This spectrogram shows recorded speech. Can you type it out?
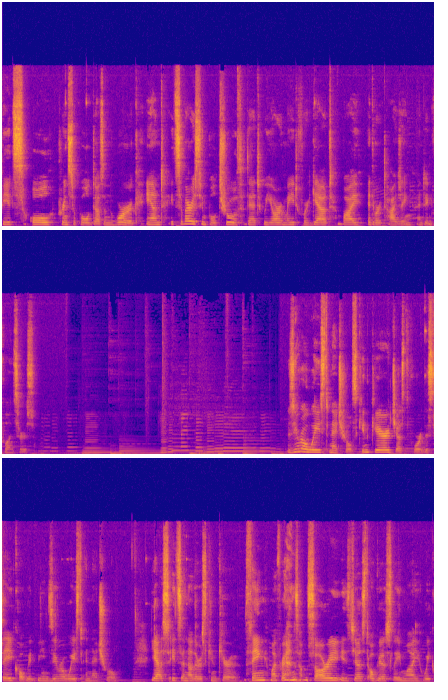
fits all principle doesn't work and it's a very simple truth that we are made forget by advertising and influencers. Zero waste natural skincare just for the sake of it being zero waste and natural. Yes, it's another skincare thing, my friends, I'm sorry, it's just obviously my weak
